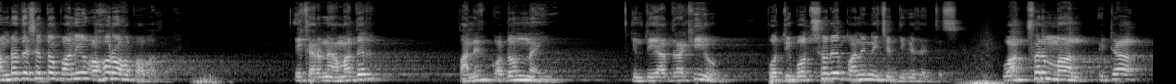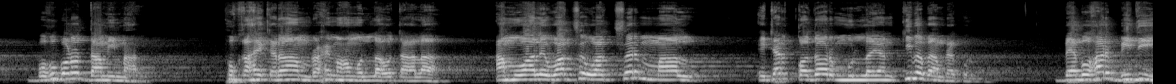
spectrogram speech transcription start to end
আমরা দেশে তো পানি অহরহ পাওয়া যায়। এই কারণে আমাদের পানির কদর নাই। কিন্তু ইয়াদ রাখিও, প্রতি বৎসরে পানি নিচের দিকে যাইতেছে। ওয়াকফের মাল, এটা বহু বড় দামি মাল। ফোকাহে কারাম রাহেমাহমুল্লাহ তালা আমওয়ালে ওয়াকফে, ওয়াকফের মাল, এটার কদর মূল্যায়ন কীভাবে আমরা করব? ব্যবহার বিধি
